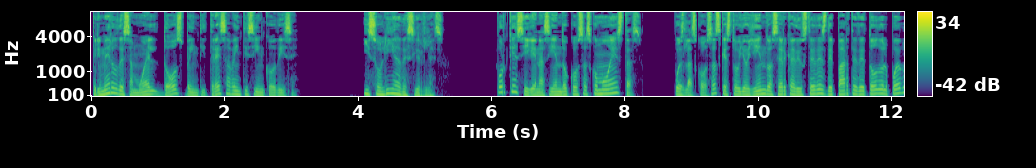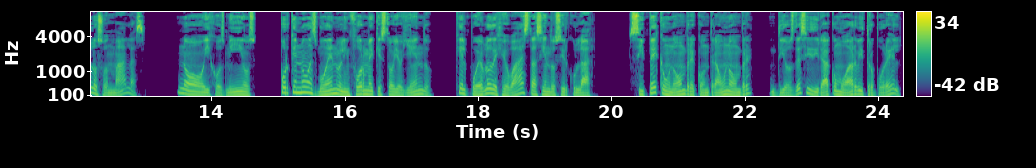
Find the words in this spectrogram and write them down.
Primero de Samuel 2, 23 a 25 dice, Y solía decirles, ¿por qué siguen haciendo cosas como estas? Pues las cosas que estoy oyendo acerca de ustedes de parte de todo el pueblo son malas. No, hijos míos, porque no es bueno el informe que estoy oyendo, que el pueblo de Jehová está haciendo circular. Si peca un hombre contra un hombre, Dios decidirá como árbitro por él.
